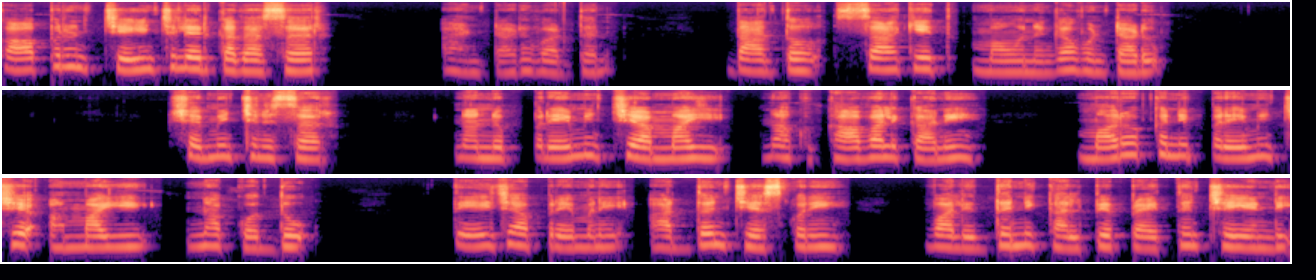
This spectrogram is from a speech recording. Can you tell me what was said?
కాపురం చేయించలేరు కదా సార్ అంటాడు వర్ధన్. దాంతో సాకేత్ మౌనంగా ఉంటాడు. క్షమించండి సార్. నన్ను ప్రేమించే అమ్మాయి నాకు కావాలి కానీ మరొకరిని ప్రేమించే అమ్మాయి నాకొద్దు. తేజ ప్రేమని అర్థం చేసుకొని వాళ్ళిద్దరిని కలిపే ప్రయత్నం చేయండి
